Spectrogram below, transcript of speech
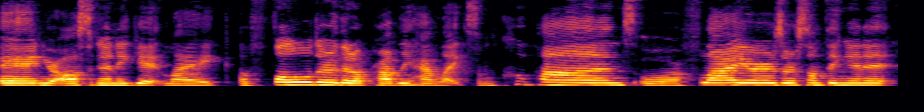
and you're also going to get like a folder that'll probably have like some coupons or flyers or something in it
